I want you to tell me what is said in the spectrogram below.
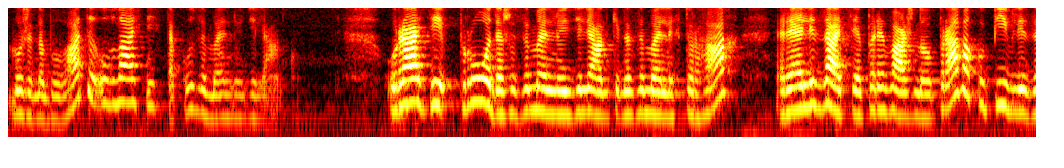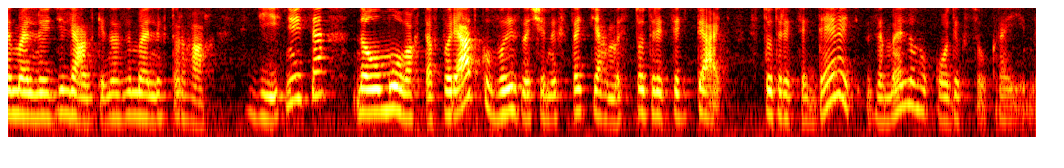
може набувати у власність таку земельну ділянку. У разі продажу земельної ділянки на земельних торгах реалізація переважного права купівлі земельної ділянки на земельних торгах здійснюється на умовах та в порядку, визначених статтями 135-139 Земельного кодексу України.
